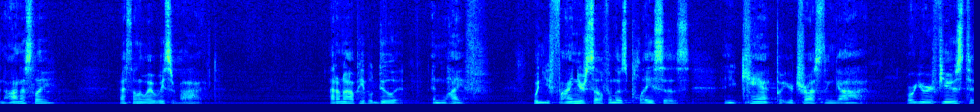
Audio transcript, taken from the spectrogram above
And honestly, that's the only way we survived. I don't know how people do it in life when you find yourself in those places and you can't put your trust in God or you refuse to.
